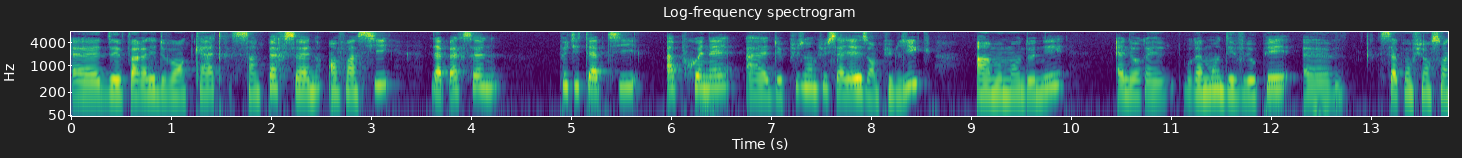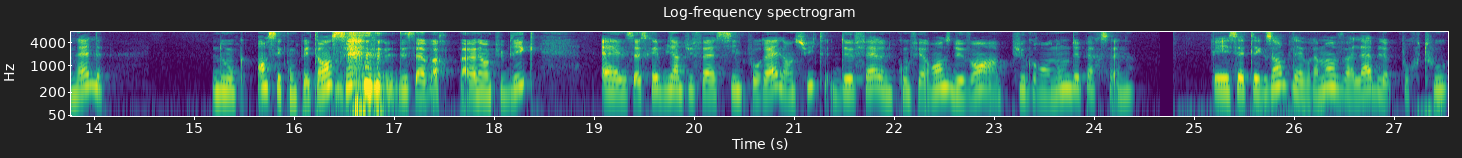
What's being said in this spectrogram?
de parler devant 4, 5 personnes. Enfin, si la personne petit à petit apprenait à être de plus en plus à l'aise en public, à un moment donné, elle aurait vraiment développé euh, sa confiance en elle, donc en ses compétences de savoir parler en public. Elle, ça serait bien plus facile pour elle ensuite de faire une conférence devant un plus grand nombre de personnes. Et cet exemple est vraiment valable pour tout.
